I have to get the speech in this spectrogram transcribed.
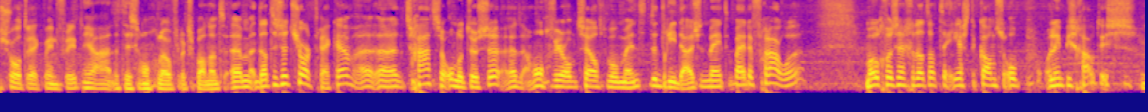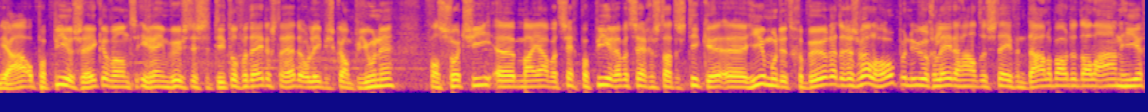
shorttrack, Winfried. Ja, dat is ongelooflijk spannend. Um, dat is het shorttrack, hè? het schaatsen ondertussen, ongeveer op hetzelfde moment... de 3000 meter bij de vrouwen. Mogen we zeggen dat dat de eerste kans op Olympisch goud is? Ja, op papier zeker, want Irene Wust is de titelverdedigster. Hè, de Olympisch kampioene van Sochi. Uh, maar ja, wat zegt papier, hè, wat zeggen statistieken? Uh, hier moet het gebeuren. Er is wel hoop. Een uur geleden haalde Steven Dalebout het al aan hier.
